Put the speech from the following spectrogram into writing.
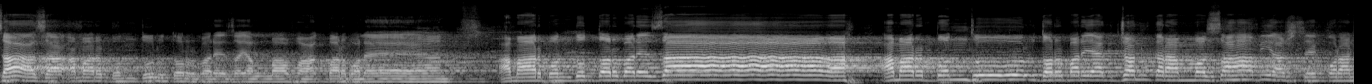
যা যা আমার বন্ধুর দরবারে যাই আল্লাহ আকবার বলেন। আমার বন্ধুর দরবারে যা, আমার বন্ধুর দরবারে একজন গ্রাম্য সাহাবি আসছে কোরআন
